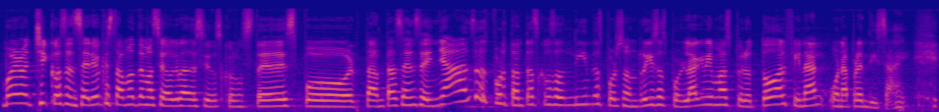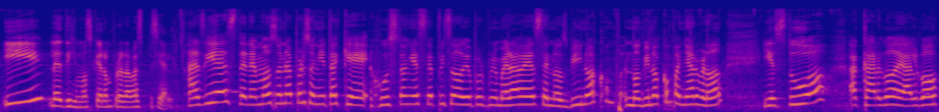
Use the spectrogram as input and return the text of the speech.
Bueno, chicos, en serio que estamos demasiado agradecidos con ustedes por tantas enseñanzas, por tantas cosas lindas, por sonrisas, por lágrimas, pero todo al final un aprendizaje. Y les dijimos que era un programa especial. Así es, tenemos una personita que justo en este episodio por primera vez se nos vino a, nos vino a acompañar, ¿verdad? Y estuvo a cargo de algo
